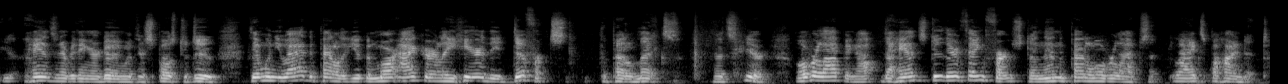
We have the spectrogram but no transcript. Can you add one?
your hands and everything are doing what they're supposed to do. Then when you add the pedal, you can more accurately hear the difference the pedal makes. That's here. Overlapping. Uh, the hands do their thing first, and then the pedal overlaps it, lags behind it.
